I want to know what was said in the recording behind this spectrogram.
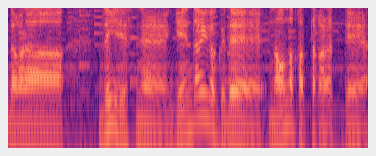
だから是非ですね現代医学で治んなかったからって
